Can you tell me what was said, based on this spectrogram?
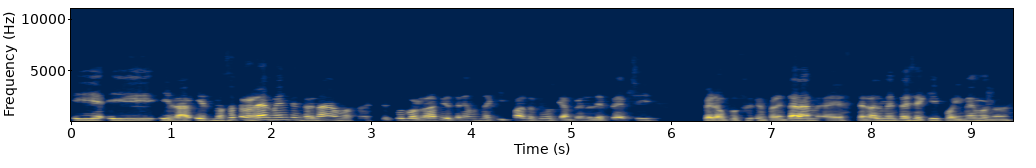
y, y, y, nosotros realmente entrenábamos este, fútbol rápido, teníamos un equipazo, fuimos campeones de Pepsi, pero pues enfrentar a, este, realmente a ese equipo y Memo,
